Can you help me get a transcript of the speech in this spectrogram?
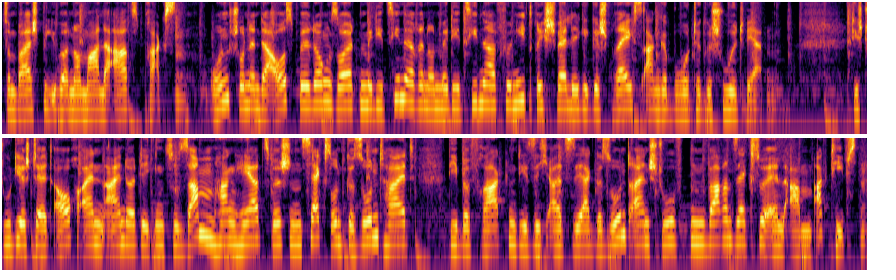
zum Beispiel über normale Arztpraxen. Und schon in der Ausbildung sollten Medizinerinnen und Mediziner für niedrigschwellige Gesprächsangebote geschult werden. Die Studie stellt auch einen eindeutigen Zusammenhang her zwischen Sex und Gesundheit. Die Befragten, die sich als sehr gesund einstuften, waren sexuell am aktivsten.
